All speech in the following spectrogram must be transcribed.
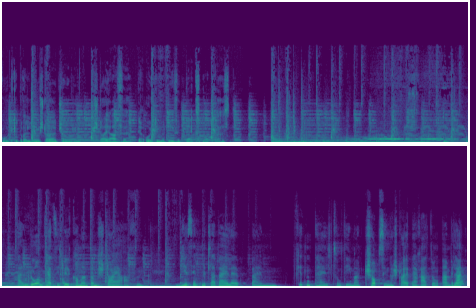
Gut gebrüllt im Steuerdschungel. Steueraffe, der ultimative DAX-Podcast. Hallo und herzlich willkommen beim Steueraffen. Wir sind mittlerweile beim vierten Teil zum Thema Jobs in der Steuerberatung anbelangt.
